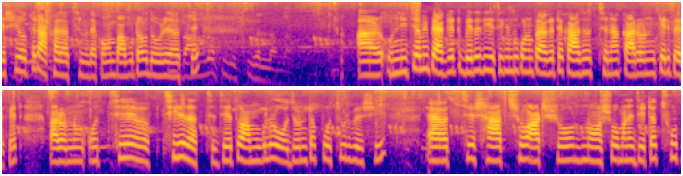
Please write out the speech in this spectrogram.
বেশি হতে রাখা যাচ্ছে না। দেখো, আমার বাবুটাও দৌড়ে যাচ্ছে। আর ওর নিচে আমি প্যাকেট বেঁধে দিয়েছি, কিন্তু কোনো প্যাকেটে কাজ হচ্ছে না, কারণ কেরি প্যাকেট? কারণ হচ্ছে, ছিঁড়ে যাচ্ছে। যেহেতু আমগুলোর ওজনটা প্রচুর বেশি হচ্ছে সাতশো, আটশো, নশো মানে যেটা ছোট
